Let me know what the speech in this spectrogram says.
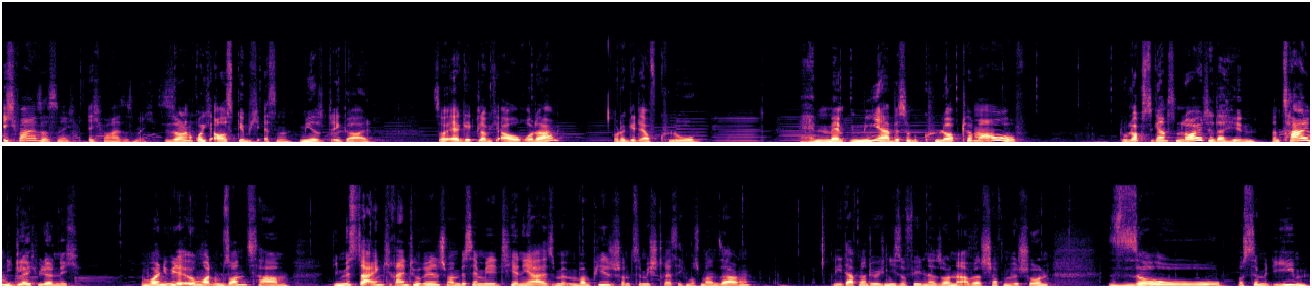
Ich weiß es nicht. Ich weiß es nicht. Sie sollen ruhig ausgiebig essen. Mir ist egal. So, er geht, glaube ich, auch, oder? Oder geht er auf Klo? Hä, Mia, bist du bekloppt? Hör mal auf. Du lockst die ganzen Leute dahin. Dann zahlen die gleich wieder nicht. Dann wollen die wieder irgendwas umsonst haben. Die müsste eigentlich rein theoretisch mal ein bisschen meditieren. Ja, also mit dem Vampir ist schon ziemlich stressig, muss man sagen. Die darf natürlich nicht so viel in der Sonne, aber das schaffen wir schon. So, was ist denn mit ihm?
